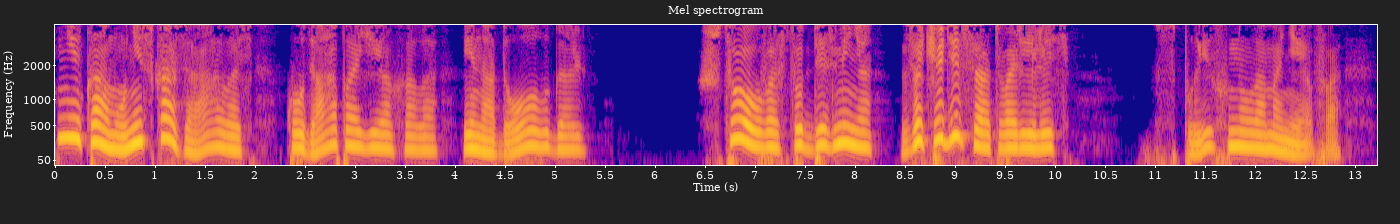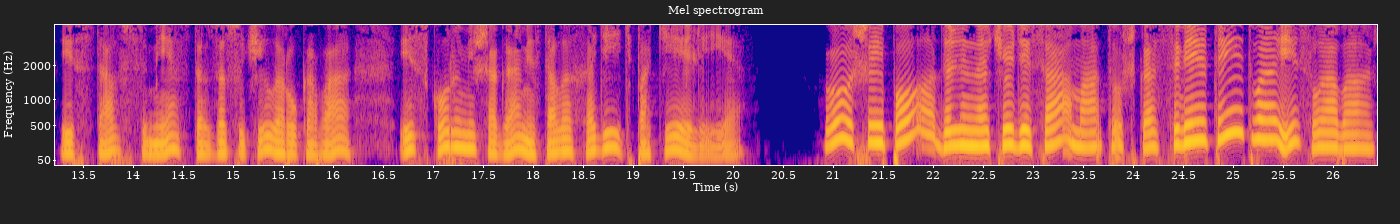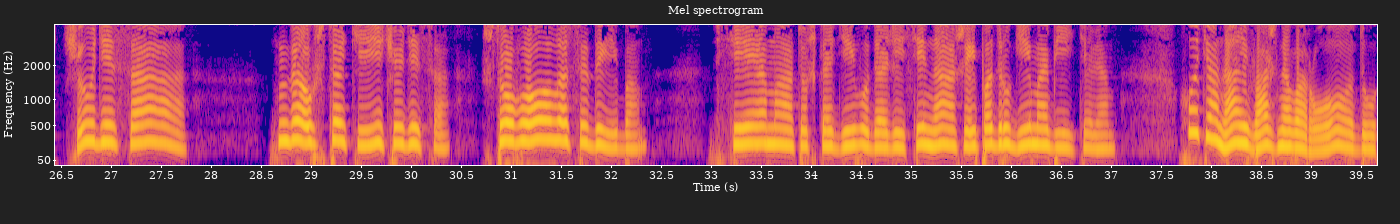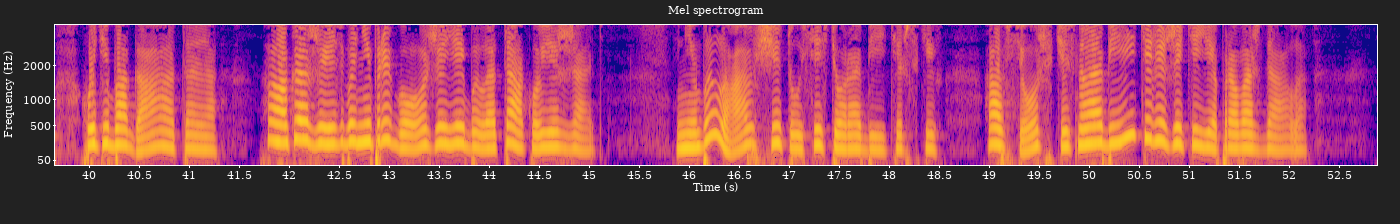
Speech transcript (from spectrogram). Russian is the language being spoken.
«Никому не сказалось, куда поехала и надолго ль». «Что у вас тут без меня за чудеса творились?» Вспыхнула Манефа и, встав с места, засучила рукава и скорыми шагами стала ходить по келье. «Уж и подлинно чудеса, матушка, святы твои слова, чудеса!» «Да уж такие чудеса, что волосы дыбом!» Все, матушка, диву дались и наши, и по другим обителям. Хоть она и важного роду, хоть и богатая, а, кажись бы, непригоже ей было так уезжать. Не была в счету сестер обительских, а все ж в честной обители житие провождала.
